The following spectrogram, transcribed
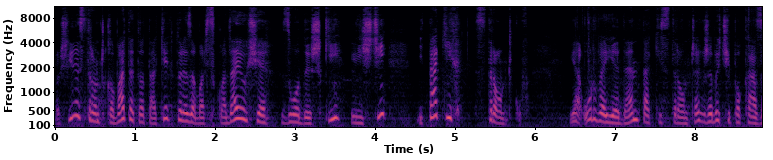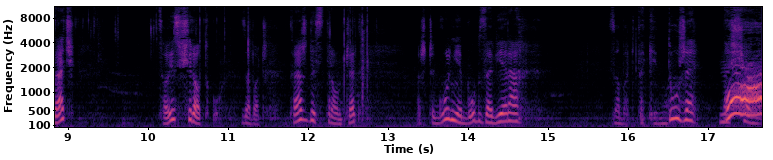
Rośliny strączkowate to takie, które zobacz, składają się z łodyżki, liści i takich strączków. Ja urwę jeden taki strączek, żeby Ci pokazać, co jest w środku. Zobacz, każdy strączek, a szczególnie bób, zawiera, zobacz, takie duże nasiona.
